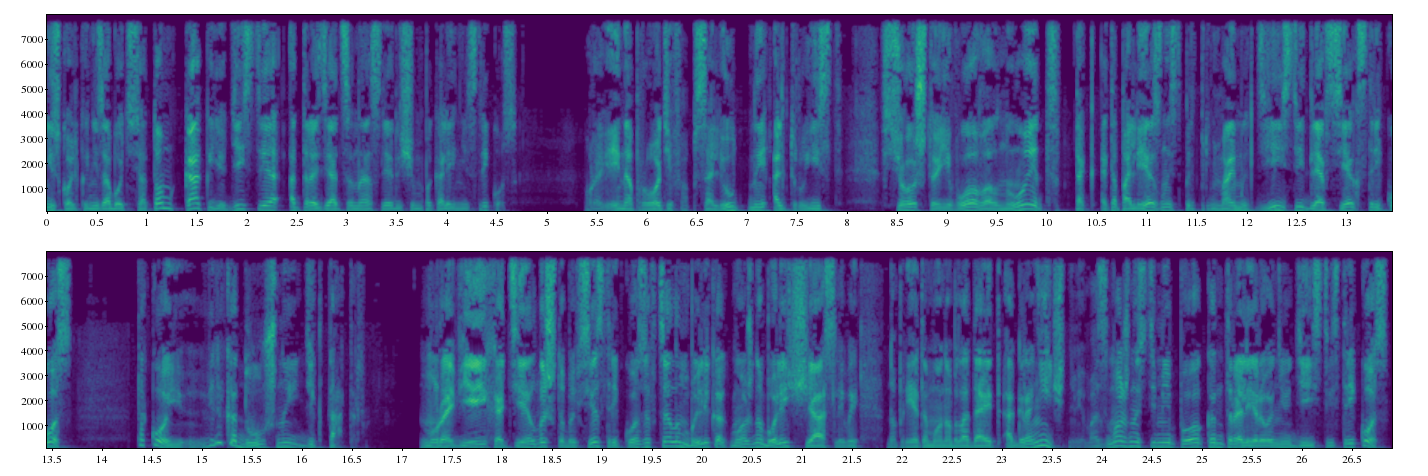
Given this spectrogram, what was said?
нисколько не заботясь о том, как ее действия отразятся на следующем поколении стрекоз. Муравей, напротив, абсолютный альтруист. Все, что его волнует, так это полезность предпринимаемых действий для всех стрекоз. Такой великодушный диктатор. Муравей хотел бы, чтобы все стрекозы в целом были как можно более счастливы, но при этом он обладает ограниченными возможностями по контролированию действий стрекоз,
